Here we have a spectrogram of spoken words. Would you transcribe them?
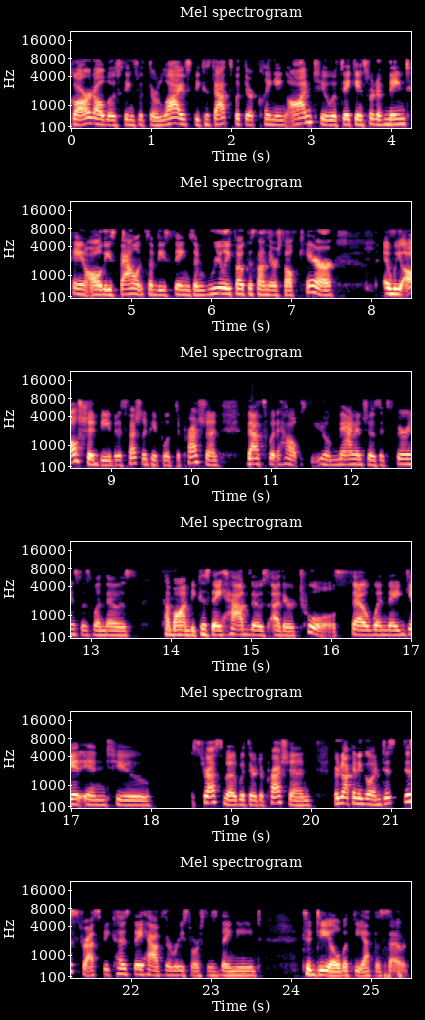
guard all those things with their lives because that's what they're clinging on to if they can sort of maintain all these balance of these things and really focus on their self-care and we all should be but especially people with depression that's what helps you know manage those experiences when those come on because they have those other tools so when they get into stress mode with their depression they're not going to go in dis- distress because they have the resources they need to deal with the episode.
